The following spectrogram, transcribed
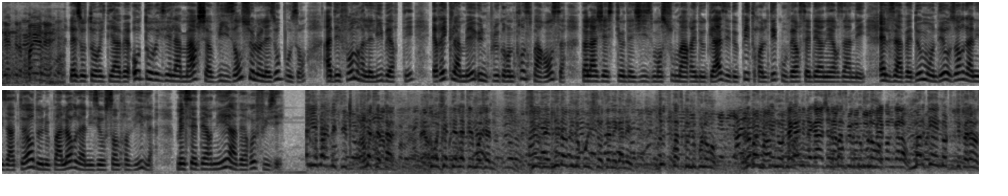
d'être baïonnés. Les autorités avaient autorisé la marche visant, selon les opposants, à défendre les libertés et réclamer une plus grande transparence dans la gestion des gisements sous-marins de gaz et de pétrole découverts ces dernières années. Elles avaient demandé aux organisateurs de ne pas l'organiser au centre-ville, mais ces derniers avaient refusé inadmissible, inacceptable. Qu'on jette des lacrymogènes sur les leaders de l'opposition sénégalaise juste parce que nous voulons revendiquer nos droits, parce que nous voulons marquer notre différence,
